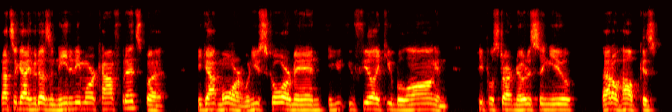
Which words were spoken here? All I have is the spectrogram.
that's a guy who doesn't need any more confidence, but he got more. When you score, man, you, you feel like you belong and people start noticing you. That'll help because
